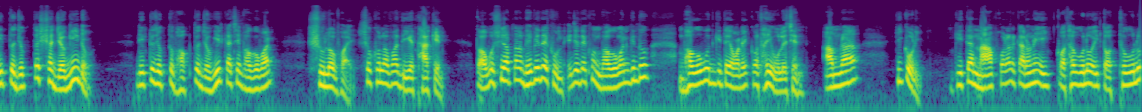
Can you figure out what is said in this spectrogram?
নিত্যযুক্তস্য যোগিন। নিত্যযুক্ত ভক্ত যোগীর কাছে ভগবান সুলভ হয়, সুখলভা দিয়ে থাকেন। তো অবশ্যই আপনারা ভেবে দেখুন, এই যে দেখুন, ভগবান কিন্তু ভগবদ্গীতায় অনেক কথাই বলেছেন। আমরা কি করি? গীতা না পড়ার কারণে এই কথাগুলো, এই তথ্যগুলো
